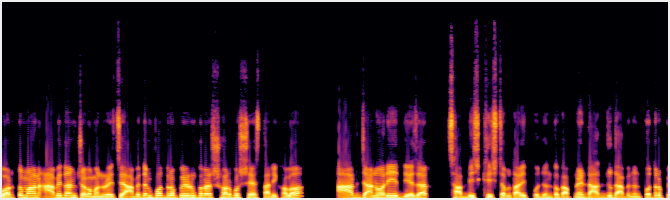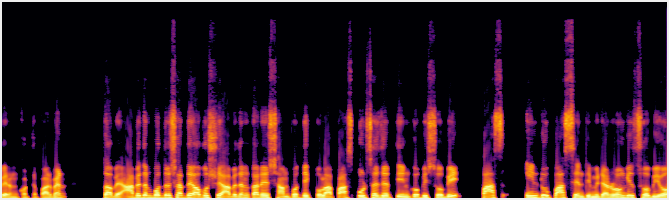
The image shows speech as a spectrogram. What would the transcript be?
বর্তমান আবেদন চলমান রয়েছে। আবেদনপত্র প্রেরণ করার সর্বশেষ তারিখ হলো আট জানুয়ারি দুই হাজার ছাব্বিশ খ্রিস্টাব্দ তারিখ পর্যন্ত। আপনি ডাকযোগে আবেদনপত্র প্রেরণ করতে পারবেন। তবে আবেদনপত্রের সাথে অবশ্যই আবেদনকারীর সাম্প্রতিক তোলা পাসপোর্ট সাইজের তিন কপি ছবি, পাঁচ ইন্টু পাঁচ সেন্টিমিটার রঙিন ছবি ও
